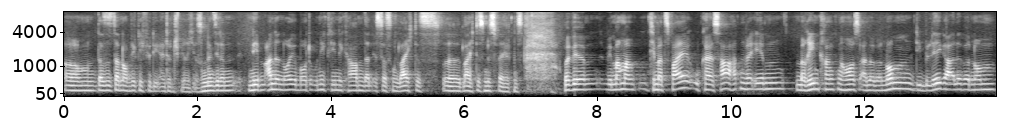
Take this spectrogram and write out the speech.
dass es dann auch wirklich für die Eltern schwierig ist. Und wenn sie dann nebenan eine neu gebaute Uniklinik haben, dann ist das ein leichtes, äh, leichtes Missverhältnis. Aber wir, wir machen mal Thema 2, UKSH hatten wir eben, Marienkrankenhaus einmal übernommen, die Belege alle übernommen.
